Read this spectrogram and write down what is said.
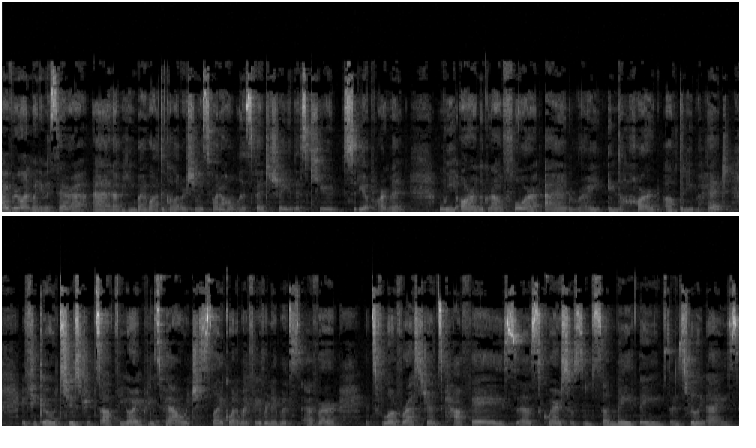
Hi everyone, my name is Sarah and I'm here by in collaboration with Spotahome Lisbon to show you this cute studio apartment. We are on the ground floor and right in the heart of the neighborhood. If you go two streets up, you are in Príncipe Real, which is like one of my favorite neighborhoods ever. It's full of restaurants, cafes, uh, squares with some sunbathing, so it's really nice.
